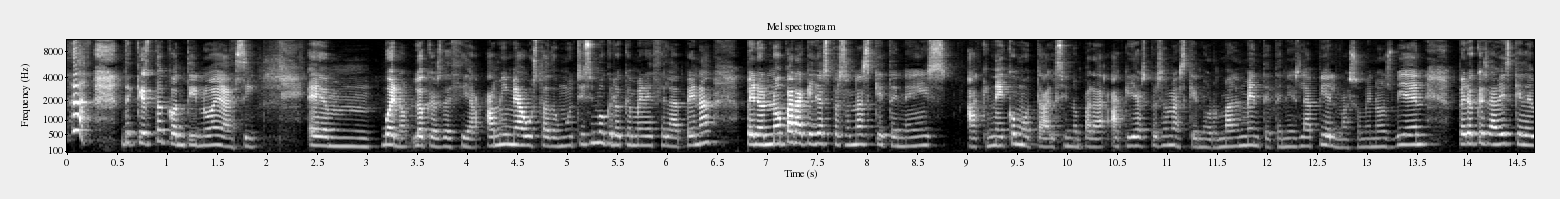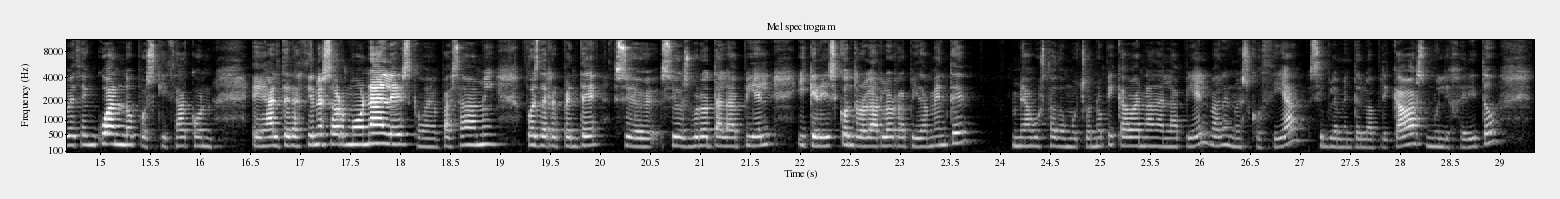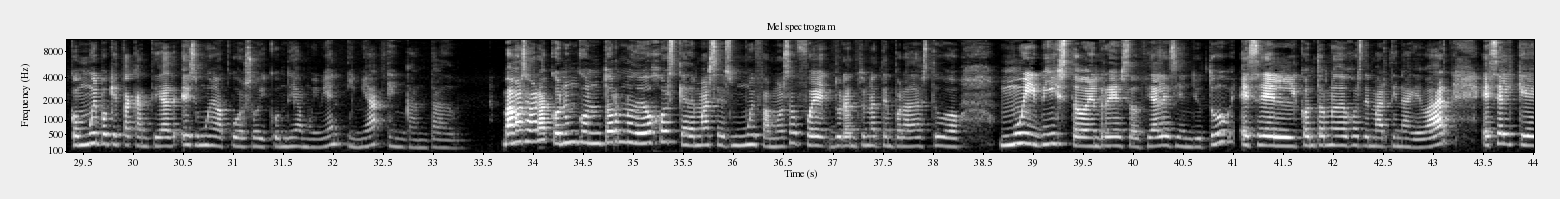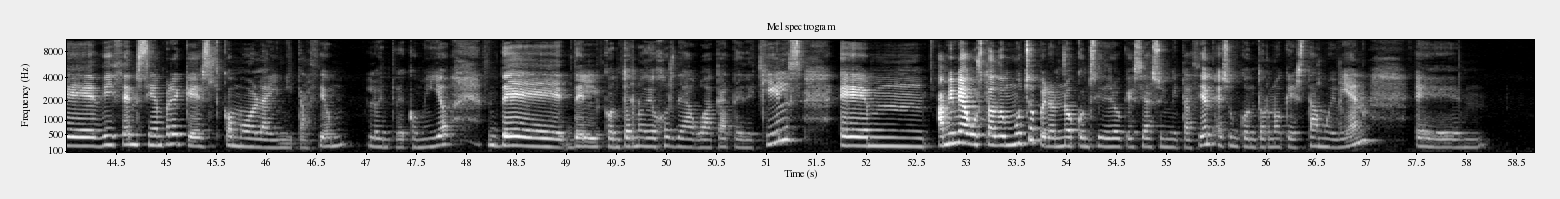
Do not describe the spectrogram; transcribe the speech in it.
de que esto continúe así. Em, bueno, lo que os decía, a mí me ha gustado muchísimo, creo que merece la pena, pero no para aquellas personas que tenéis acné como tal, sino para aquellas personas que normalmente tenéis la piel más o menos bien, pero que sabéis que de vez en cuando, pues quizá con eh, alteraciones hormonales, como me pasaba a mí, pues de repente se, se os brota la piel y queréis controlarlo rápidamente, me ha gustado mucho. No picaba nada en la piel, ¿vale? No escocía, simplemente lo aplicabas muy ligerito. Con muy poquita cantidad, es muy acuoso y cundía muy bien y me ha encantado. Vamos ahora con un contorno de ojos que además es muy famoso, fue durante una temporada estuvo muy visto en redes sociales y en YouTube. Es el contorno de ojos de Martina Guevar, es el que dicen siempre que es como la imitación lo entrecomillo, de, del contorno de ojos de aguacate de Kills. Em, a mí me ha gustado mucho, pero no considero que sea su imitación. Es un contorno que está muy bien. Em,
